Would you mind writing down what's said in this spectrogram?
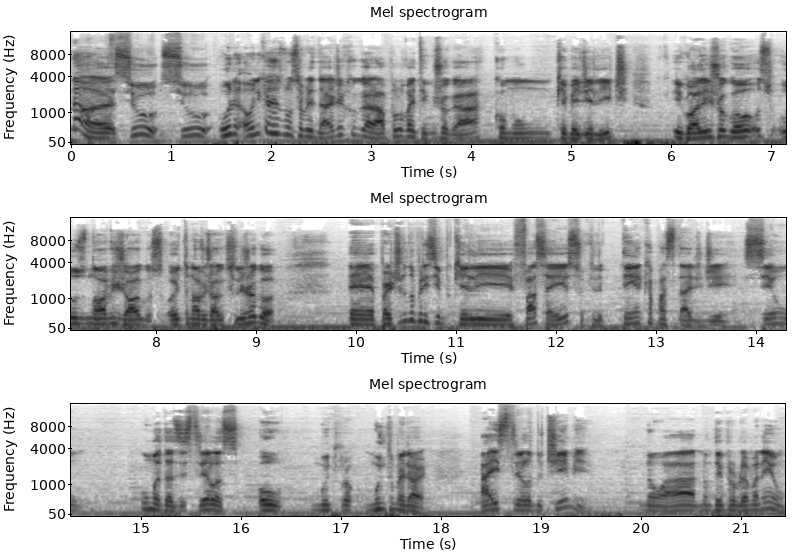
Não, se o, se o, a única responsabilidade é que o Garoppolo vai ter que jogar como um QB de elite, igual ele jogou os, os nove jogos, oito, nove jogos que ele jogou. É, partindo do princípio que ele faça isso, que ele tenha capacidade de ser um, uma das estrelas, ou muito, muito melhor, a estrela do time, não há, não tem problema nenhum.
